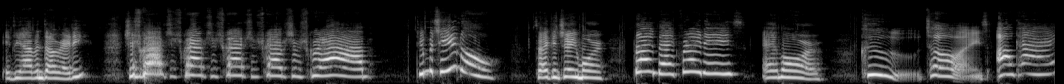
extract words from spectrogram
if you haven't already, subscribe, subscribe, subscribe, subscribe, subscribe to my channel so I can show you more Blind Bag Fridays and more cool toys. Okay?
